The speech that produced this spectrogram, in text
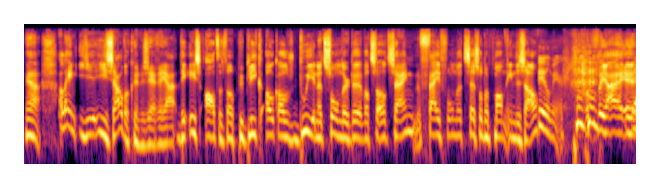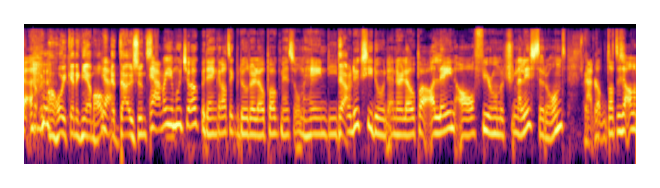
Ja, alleen je, je zou wel kunnen zeggen, ja, er is altijd wel publiek, ook al doe je het zonder de, wat zal het zijn, 500, 600 man in de zaal. Veel meer. Ja, eh, Ja. Ahoy ken ik niet aan mijn hoofd, Ja. Eh, duizend. Ja, maar je moet je ook bedenken dat ik bedoel, er lopen ook mensen omheen die de Ja. productie doen. En er lopen alleen al 400 journalisten rond. Nou, dat, dat is allemaal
